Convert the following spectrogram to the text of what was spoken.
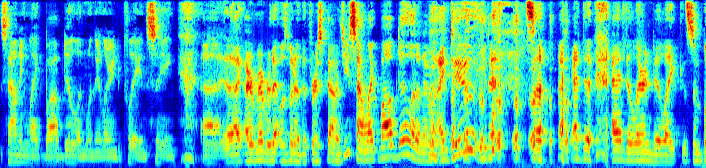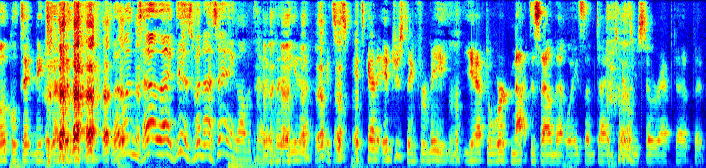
sounding like Bob Dylan when they're learning to play and sing. Uh, I, I, remember that was one of the first comments. You sound like Bob Dylan, and I I do, you know. So I had to, I had to learn to like some vocal techniques. I wouldn't, I wouldn't sound like this when I sang all the time. But you know, it's just, it's kind of interesting for me. You have to work not to sound that way sometimes because you're so wrapped up. But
